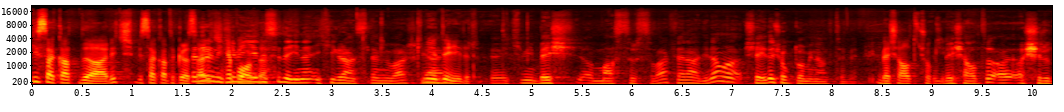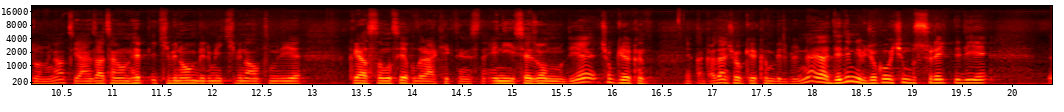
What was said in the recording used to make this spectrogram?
bir sakatlığı hariç, bir sakatlık arası Federer'in hariç hep orada. 2007'si de yine iki Grand Slam'i var. 2007 iyidir. e, 2005 Masters'ı var. Fena değil ama şeyde çok dominant tabii. 5-6 çok iyi. 5-6 a- aşırı dominant. Yani zaten onun hep 2011 mi 2006 mı diye kıyaslaması yapılır erkek tenisine. En iyi sezon mu diye. Çok yakın. Hakikaten çok yakın birbirine. Ya dediğim gibi Djokovic'in bu sürekliliği, e,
